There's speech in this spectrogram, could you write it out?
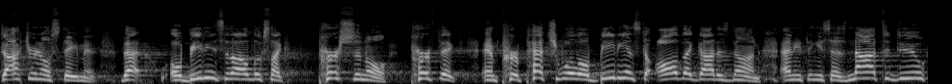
doctrinal statement that obedience to the law looks like personal, perfect, and perpetual obedience to all that God has done. Anything He says not to do,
